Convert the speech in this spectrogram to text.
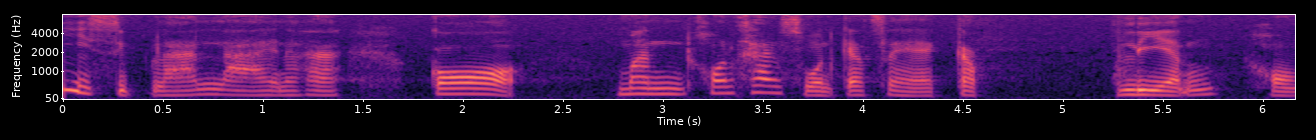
20 ล้านลายนะคะ ก็มันค่อนข้างสวนกระแสกับเหรียญของ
